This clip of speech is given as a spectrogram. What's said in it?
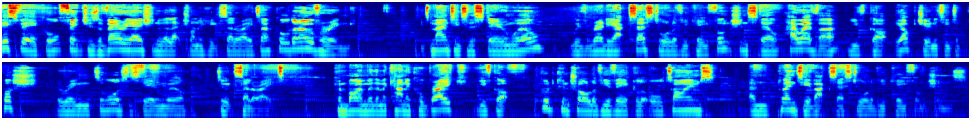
This vehicle features a variation of electronic accelerator called an overring. It's mounted to the steering wheel with ready access to all of your key functions still. However, you've got the opportunity to push the ring towards the steering wheel to accelerate. Combined with a mechanical brake, you've got good control of your vehicle at all times and plenty of access to all of your key functions.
